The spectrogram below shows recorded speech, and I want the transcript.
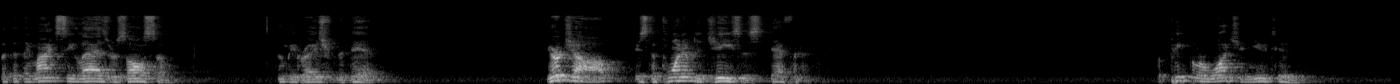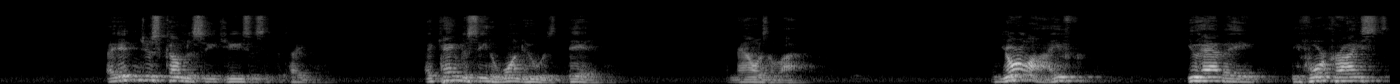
but that they might see Lazarus also, whom he raised from the dead. Your job is to point them to Jesus, definitely. But people are watching you too. They didn't just come to see Jesus at the table. They came to see the one who was dead now is alive. In your life, you have a before Christ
